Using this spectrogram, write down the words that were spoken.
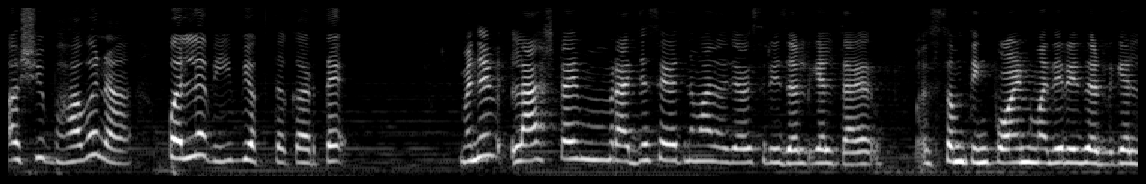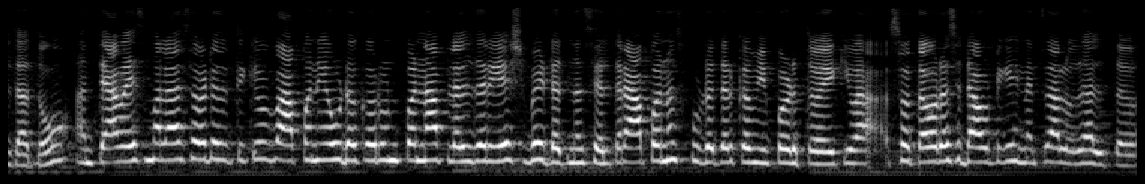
अशी भावना पल्लवी व्यक्त करते. म्हणजे लास्ट टाइम राज्यसेवेतनं माझा ज्यावेळेस रिझल्ट गेलता समथिंग पॉईंटमध्ये रिझल्ट गेलता तो आणि त्यावेळेस मला असं वाटत होतं की बाबा आपण एवढं करून पण आपल्याला जर यश भेटत नसेल तर आपणच कुठं तर कमी पडतोय किंवा स्वतःवरच डाऊट घेणं चालू झालं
